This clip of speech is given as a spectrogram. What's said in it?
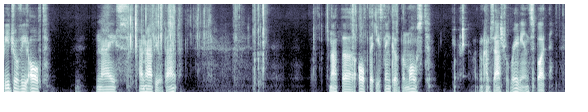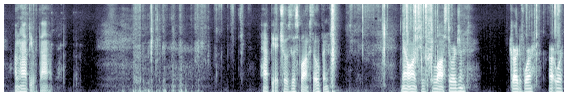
Beedrill V Alt. Nice. I'm happy with that. Not the alt that you think of the most when it comes to Astral Radiance, but I'm happy with that. Happy I chose this box to open. Now on to Lost Origin, Gardevoir artwork.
